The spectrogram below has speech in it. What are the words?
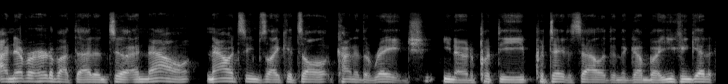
I never heard about that until and now now it seems like it's all kind of the rage, you know, to put the potato salad in the gumbo. You can get it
